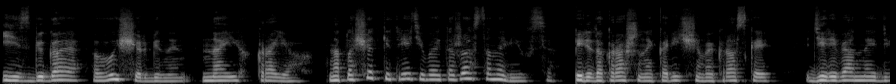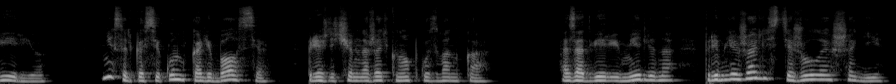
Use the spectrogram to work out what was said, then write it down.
и избегая выщербины на их краях. На площадке третьего этажа остановился, перед окрашенной коричневой краской деревянной дверью. Несколько секунд колебался, прежде чем нажать кнопку звонка. За дверью медленно приближались тяжелые шаги.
